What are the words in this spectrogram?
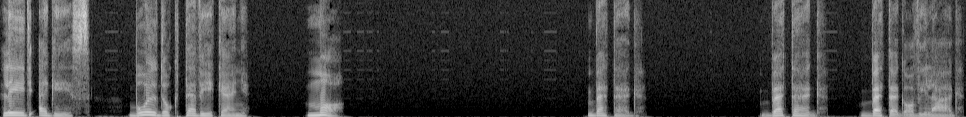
Légy egész, boldog tevékeny, ma. Beteg. Beteg, beteg a világ.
